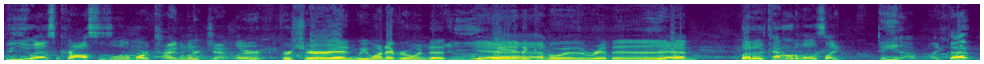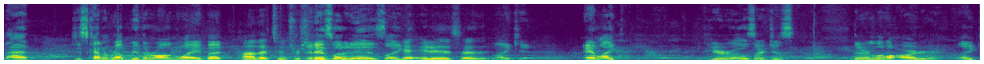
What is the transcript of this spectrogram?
the U.S. cross is a little more kindler, gentler. For sure, and we want everyone to Yeah. win and come away with a ribbon. Yeah, and- but it's kind of one of those like damn, like that that just kind of rubbed me the wrong way. But huh, that's interesting. it is what it is. Like yeah, it is. Uh, like and like Euros are just they're a little harder. Like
